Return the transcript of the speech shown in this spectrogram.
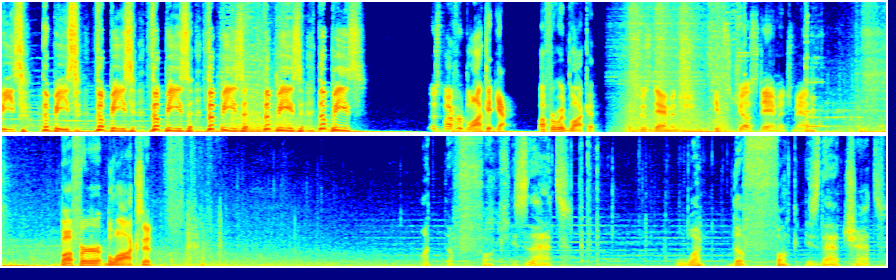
bees, the bees, the bees, the bees, the bees, the bees, the bees. Does buffer block it? Yeah, buffer would block it. It's just damage. It's just damage, man. Buffer blocks it. What the fuck is that? What the fuck is that, chat?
